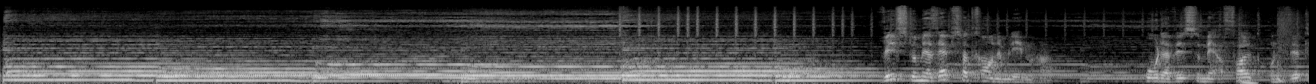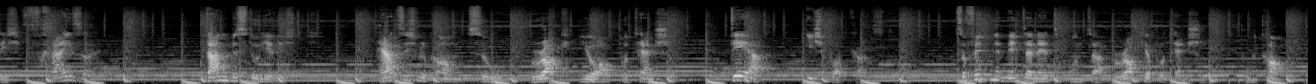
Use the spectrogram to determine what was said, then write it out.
Willst du mehr Selbstvertrauen im Leben haben? Oder willst du mehr Erfolg und wirklich frei sein? Dann bist du hier richtig. Herzlich willkommen zu Rock Your Potential, der Ich-Podcast. Zu finden im Internet unter rockyourpotential.com.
